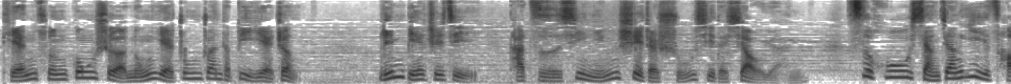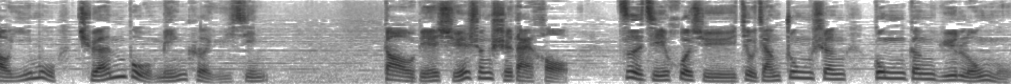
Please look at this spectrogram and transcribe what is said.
田村公社农业中专的毕业证。临别之际，他仔细凝视着熟悉的校园，似乎想将一草一木全部铭刻于心。告别学生时代后，自己或许就将终生躬耕于龙母。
